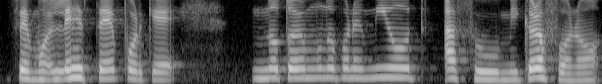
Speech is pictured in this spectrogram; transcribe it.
se moleste porque no todo el mundo pone mute a su micrófono.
